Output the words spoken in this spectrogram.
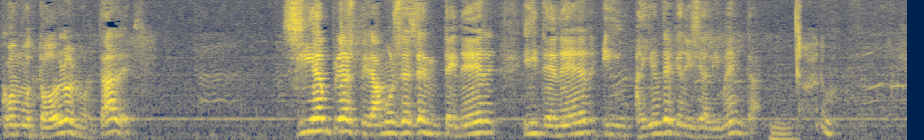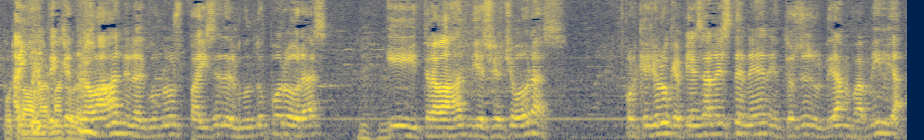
como todos los mortales, siempre aspiramos es en tener y tener, y hay gente que ni se alimenta. por Hay gente que horas. trabajan en algunos países del mundo por horas y trabajan 18 horas. Porque ellos lo que piensan es tener, entonces olvidan familia,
